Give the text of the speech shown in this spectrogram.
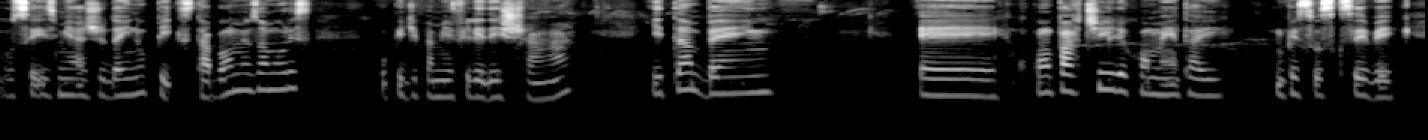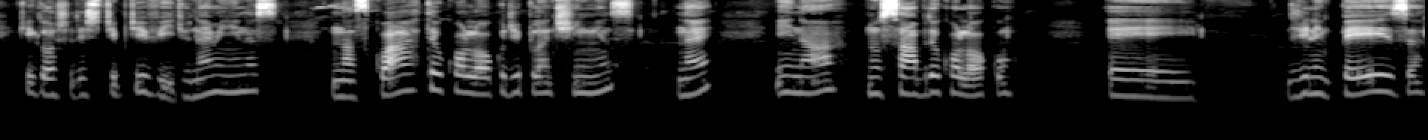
vocês me ajudem no Pix, tá bom, meus amores? Vou pedir para minha filha deixar. E também é, compartilha, comenta aí com pessoas que você vê que gostam desse tipo de vídeo, né, meninas? Nas quartas eu coloco de plantinhas, né? E na, no sábado eu coloco é, de limpeza,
